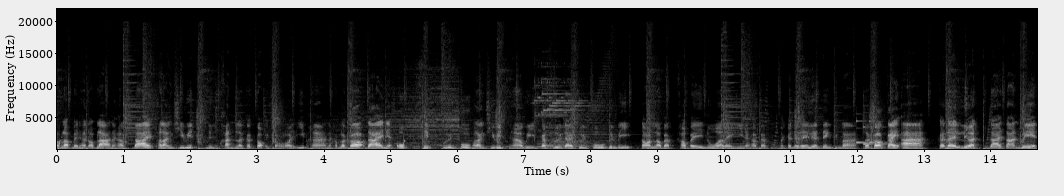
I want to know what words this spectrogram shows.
สำหรับ Metal of La นะครับ ได้พลังชีวิต 1,000 แล้วก็เกาะอีก 225 นะครับ แล้วก็ได้เนี่ย 60 ฟื้นฟูพลังชีวิต 5 วิ ก็คือได้ฟื้นฟูขึ้นไปอีก ตอนเราแบบเข้าไปนัวอะไรอย่างนี้นะครับแบบมันก็จะได้เลือดเด้งขึ้นมา แล้วก็ไกอาก็ได้เลือดได้ต้านเวท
